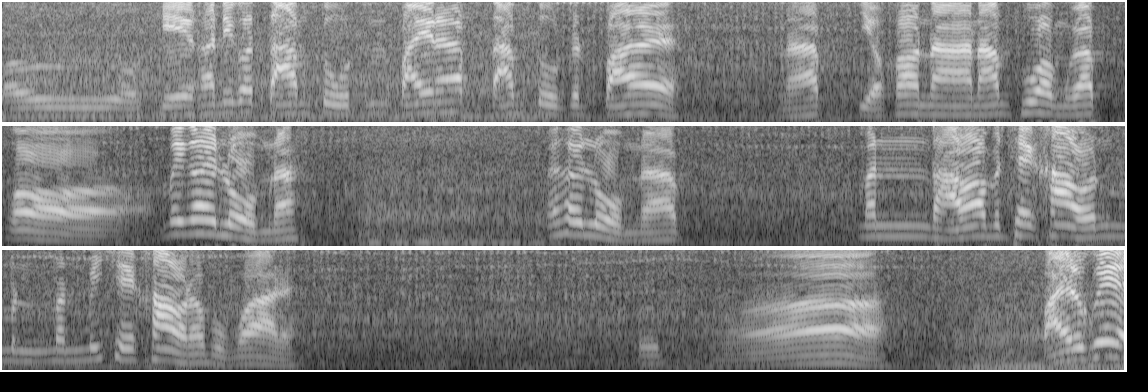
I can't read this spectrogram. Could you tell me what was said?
เออโอเคคันนี้ก็ตามตูดไปนะครับ ตามตูดกันไปนะครับ เกี่ยวข้าวนาน้ำท่วมครับ ก็ไม่ค่อยหล่มนะ ไม่ค่อยหล่มนะครับ มันถามว่ามันใช่ข้าวมันมันไม่ใช่ข้าวนะผมว่าเนี่ย อ่าไปลูกพี่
